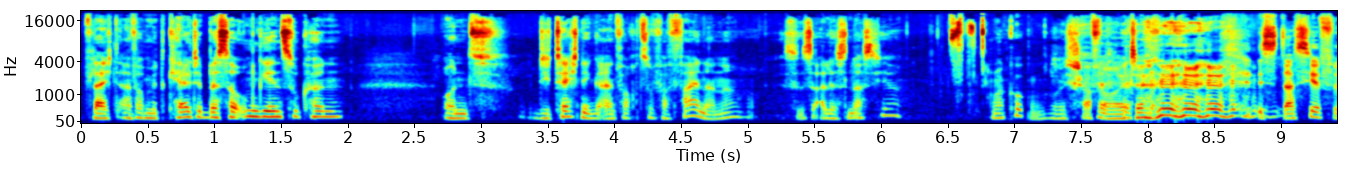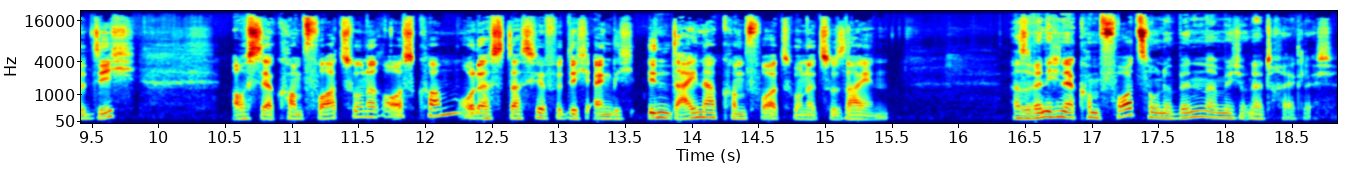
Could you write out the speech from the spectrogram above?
vielleicht einfach mit Kälte besser umgehen zu können und die Technik einfach zu verfeinern. Ne? Es ist alles nass hier. Mal gucken, wo ich es schaffe heute. ist das hier für dich aus der Komfortzone rauskommen oder ist das hier für dich eigentlich in deiner Komfortzone zu sein? Also wenn ich in der Komfortzone bin, dann bin ich unerträglich.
